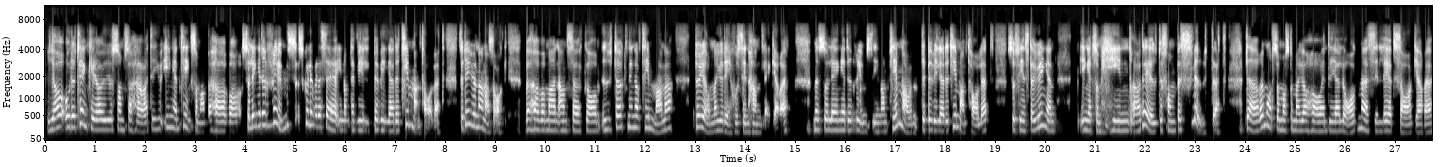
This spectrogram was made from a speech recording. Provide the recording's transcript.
Ja, och då tänker jag ju som så här att det är ju ingenting som man behöver, så länge det ryms skulle jag vilja säga inom det beviljade timantalet. Så det är ju en annan sak. Behöver man ansöka om utökning av timmarna, då gör man ju det hos sin handläggare. Men så länge det ryms inom timmar, det beviljade timantalet så finns det ju ingen inget som hindrar det utifrån beslutet. Däremot så måste man ju ha en dialog med sin ledsagare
